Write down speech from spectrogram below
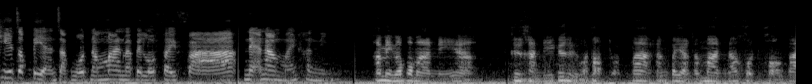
ที่จะเปลี่ยนจากรถน้ำมันมาเป็นรถไฟฟ้า แนะนำไหมคันนี้ ถ้ามีงบประมาณนี้อะ คือคันนี้ก็ถือว่าตอบโจทย์มากทั้งประหยัดน้ำมันนะขนของได้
